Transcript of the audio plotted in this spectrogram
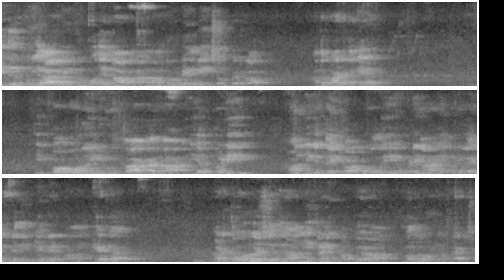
இது புரிய ஆரம்பிக்கும் போது என்ன ஆகும்னா நம்மளுடைய ரீச்சும் பெட்டர் ஆகும். அந்த பாட்டு தனியாக இருக்கும். இப்போ ஒரு யூத்தாக நான் எப்படி ஆன்மீகத்தை பரப்புவது எப்படி நான் என்னுடைய லைஃப்ல இதை இன்டெகிரேட் பண்ணணும்னு கேட்டால் அடுத்த ஒரு வருஷத்துக்கு ஆன்மீகத்தில் எனக்கு பரப்பவே வேணாம் முதல்ல ஒன்று ப்ராக்டிஸ்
